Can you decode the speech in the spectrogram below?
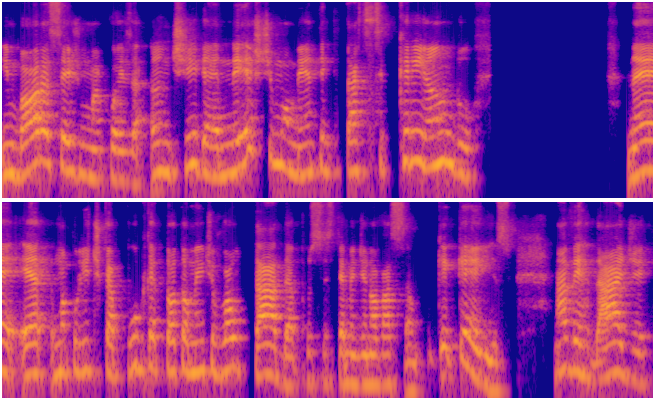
embora seja uma coisa antiga, é neste momento em que está se criando né, é uma política pública totalmente voltada para o sistema de inovação. O que, que é isso? Na verdade,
